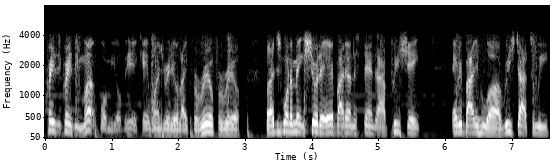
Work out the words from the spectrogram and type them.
crazy, crazy month for me over here at K1's Radio, like for real, for real. But I just want to make sure that everybody understands that I appreciate everybody who uh, reached out to me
